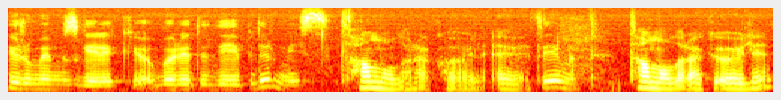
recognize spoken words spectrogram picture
yürümemiz gerekiyor. Böyle de diyebilir miyiz? Tam olarak öyle, evet. Değil mi? Tam olarak öyle.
